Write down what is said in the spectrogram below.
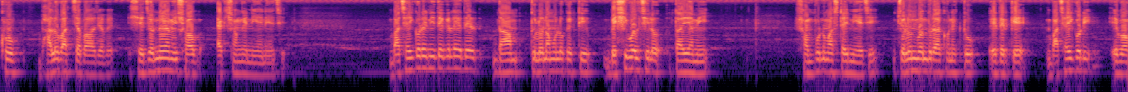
খুব ভালো বাচ্চা পাওয়া যাবে। সেজন্যই আমি সব একসঙ্গে নিয়ে নিয়েছি। বাছাই করে নিতে গেলে এদের দাম তুলনামূলক একটি বেশি বলছিল, তাই আমি সম্পূর্ণ মাছটাই নিয়েছি। চলুন বন্ধুরা, এখন একটু এদেরকে বাছাই করি এবং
